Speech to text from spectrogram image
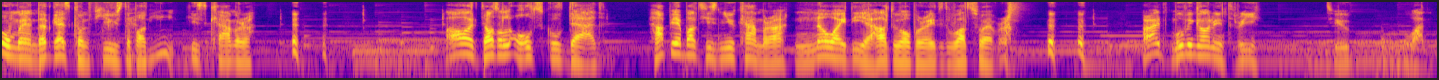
Oh man, that guy's confused about his camera. oh, total old school dad. Happy about his new camera, no idea how to operate it whatsoever. Alright, moving on in three, two, one.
